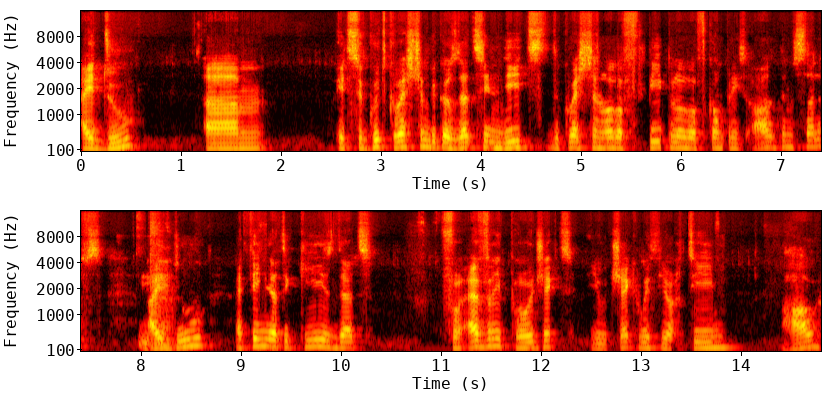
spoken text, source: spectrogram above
I do. Um, it's a good question because that's indeed the question a lot of people, a lot of companies ask themselves. Mm-hmm. I do. I think that the key is that for every project, you check with your team how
